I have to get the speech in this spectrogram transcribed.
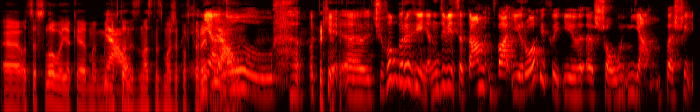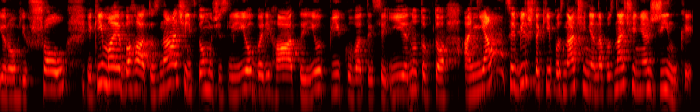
е, оце слово, яке ми. Ніхто з нас не зможе повторити? Ні, ну окей. Е, чого берегиня? Ну дивіться, там два іерогліфи і е, шоу ньян. Перший іерогліф шоу, який має багато значень, в тому числі і оберігати, і опікуватися, і ну тобто, а ньян це більш такі позначення на позначення жінки.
